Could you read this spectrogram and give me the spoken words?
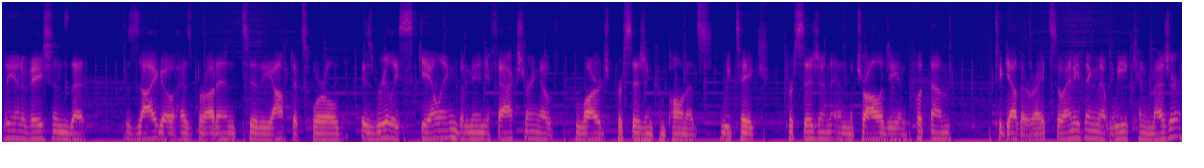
The innovations that Zygo has brought into the optics world is really scaling the manufacturing of large precision components. We take precision and metrology and put them together, right? So anything that we can measure,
